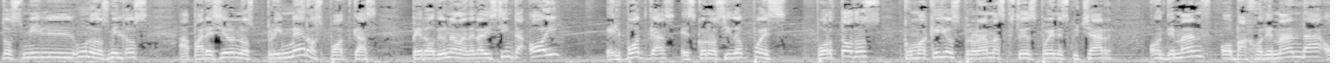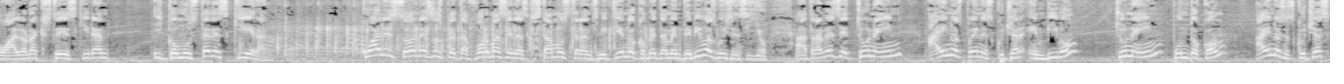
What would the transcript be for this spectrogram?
2001, 2002 aparecieron los primeros podcasts, pero de una manera distinta. Hoy el podcast es conocido pues por todos como aquellos programas que ustedes pueden escuchar on demand o bajo demanda o a la hora que ustedes quieran y como ustedes quieran. ¿Cuáles son esas plataformas en las que estamos transmitiendo completamente en vivo? Es muy sencillo. A través de TuneIn, ahí nos pueden escuchar en vivo, tunein.com, ahí nos escuchas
